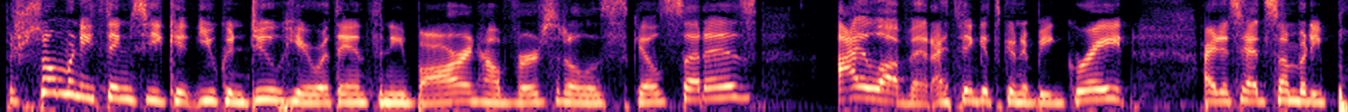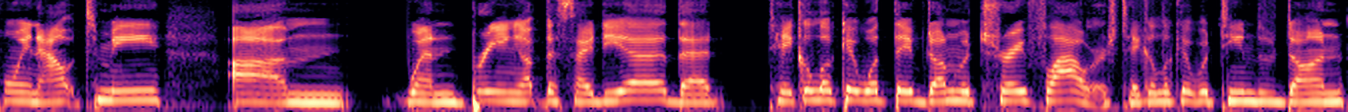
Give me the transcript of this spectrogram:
there's so many things he can you can do here with Anthony Barr and how versatile his skill set is. I love it. I think it's going to be great. I just had somebody point out to me um, when bringing up this idea that take a look at what they've done with Trey Flowers. Take a look at what teams have done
